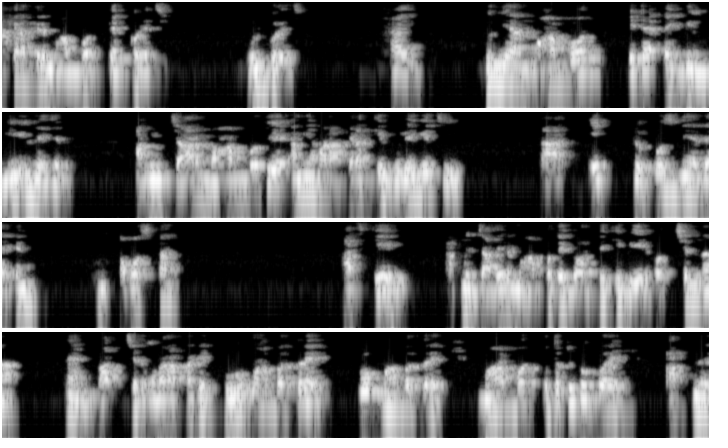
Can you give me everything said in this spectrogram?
আখেরাতের মহাব্বত ত্যাগ করেছি, ভুল করেছি। ভাই, দুনিয়ার মহাব্বত, এটা একদিন বিলীন হয়ে যাবে। আমি যার মহাব্বতে আমি আমার আখেরাতকে ভুলে গেছি, তার একটু খোঁজ নিয়ে দেখেন অবস্থা। আজকে আপনি যাদের মহাব্বতে ঘর থেকে বের হচ্ছেন না? হ্যাঁ ভাবছেন ওনারা আপনাকে খুব মহাব্বত করে, খুব মহাব্বত করে। মহাব্বত কতটুকু করে? আপনার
